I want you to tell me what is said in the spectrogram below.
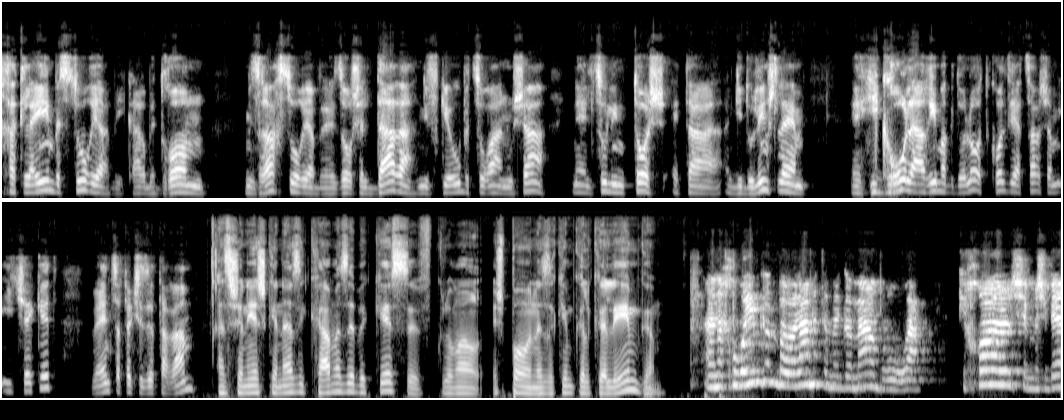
חקלאים בסוריה, בעיקר בדרום מזרח סוריה, באזור של דארה, נפגעו בצורה אנושה, נאלצו לנטוש את הגידולים שלהם, אה, היגרו לערים הגדולות, כל זה יצר שם אי שקט, ואין ספק שזה תרם. אז שני אשכנזי, כמה זה בכסף? כלומר, יש פה נזקים כלכליים גם. אנחנו רואים גם בעולם את המגמה הברורה. ככל שמשבר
